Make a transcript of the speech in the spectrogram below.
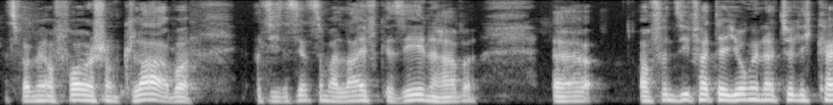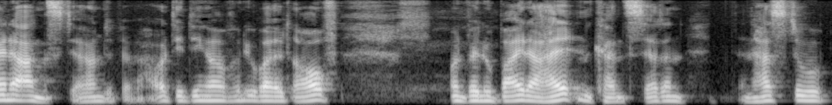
Das war mir auch vorher schon klar, aber als ich das jetzt nochmal live gesehen habe, äh, offensiv hat der Junge natürlich keine Angst. Ja, und haut die Dinger von überall drauf. Und wenn du beide halten kannst, ja, dann, dann hast du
